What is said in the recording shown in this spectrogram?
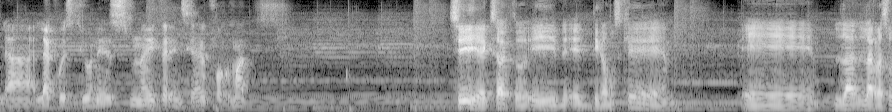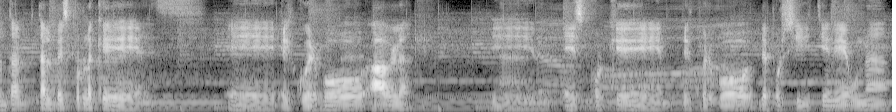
la, la cuestión es una diferencia de formato. Sí, exacto. Y eh, digamos que eh, la, razón tal, vez por la que eh, el cuervo habla es porque el cuervo de por sí tiene una,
